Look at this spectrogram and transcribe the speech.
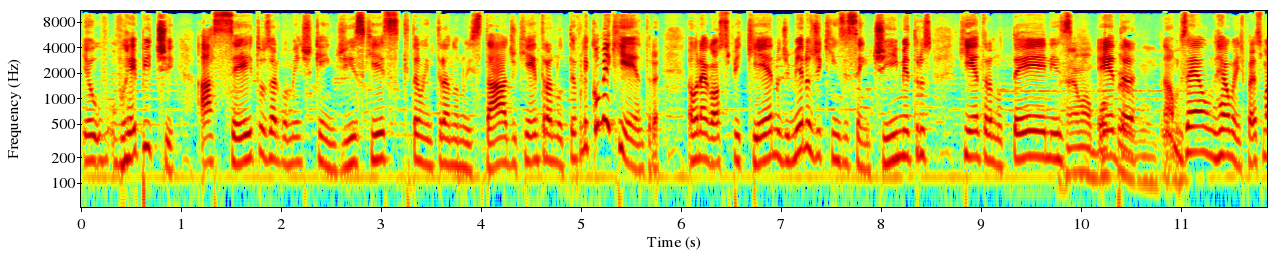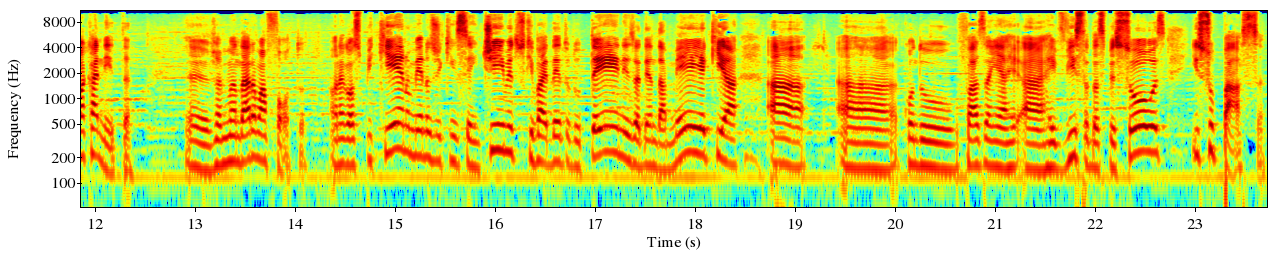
Eu vou repetir, aceito os argumentos de quem diz que esses que estão entrando no estádio, que entra no tênis. Eu falei, como é que entra? É um negócio pequeno, de menos de 15 centímetros, que entra no tênis. É uma boa entra... pergunta. Não, mas é um- realmente, parece uma caneta. É, já me mandaram uma foto. É um negócio pequeno, menos de 15 centímetros, que vai dentro do tênis, é dentro da meia, que a, a, a- quando fazem a, a revista das pessoas, isso passa.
